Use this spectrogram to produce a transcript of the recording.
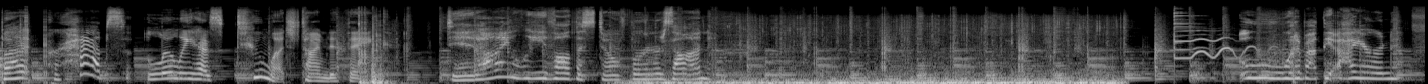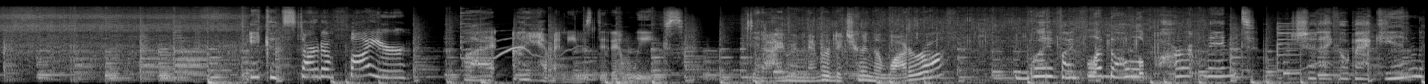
But perhaps Lily has too much time to think. Did I leave all the stove burners on? Ooh, what about the iron? It could start a fire, but I haven't used it in weeks. Did I remember to turn the water off? What if I flood the whole apartment? Should I go back in?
